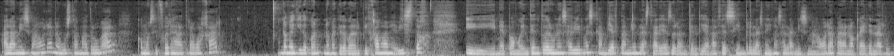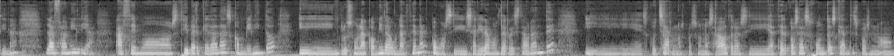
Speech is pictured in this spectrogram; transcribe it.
a la misma hora, me gusta madrugar como si fuera a trabajar no me, quedo con, no me quedo con el pijama, me visto y me pongo. Intento de lunes a viernes cambiar también las tareas durante el día, no hacer siempre las mismas a la misma hora para no caer en la rutina. La familia, hacemos ciberquedadas con vinito e incluso una comida o una cena, como si saliéramos de restaurante y escucharnos pues unos a otros y hacer cosas juntos que antes pues no,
